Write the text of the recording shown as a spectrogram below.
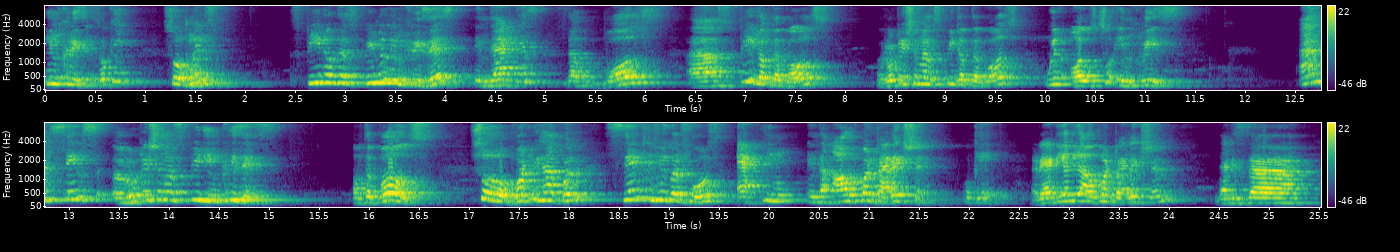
increases. Okay. So when speed of the spindle increases, in that case the balls uh, speed of the balls, rotational speed of the balls will also increase. And since rotational speed increases of the balls, so what will happen? Centrifugal force acting in the outward direction, okay, radially outward direction, that is the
